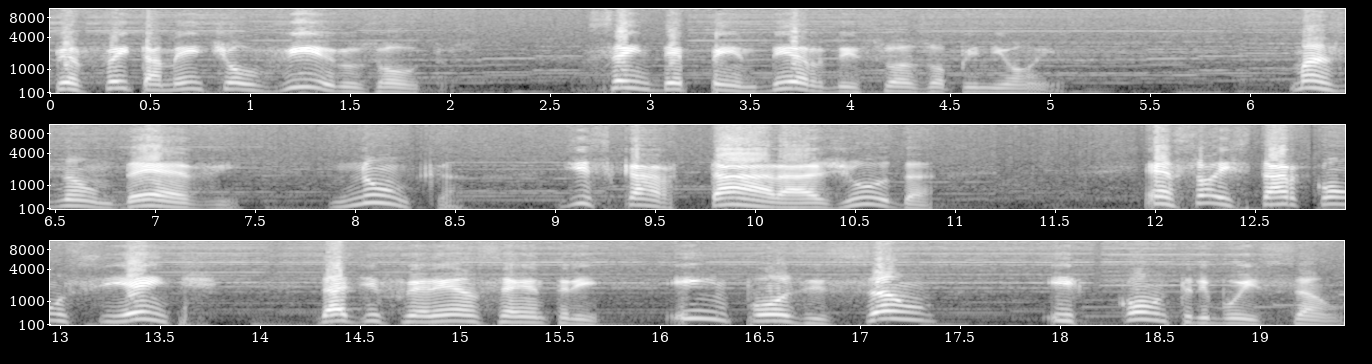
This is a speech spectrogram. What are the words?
perfeitamente ouvir os outros sem depender de suas opiniões. Mas não deve, nunca, descartar a ajuda. É só estar consciente da diferença entre imposição e contribuição.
